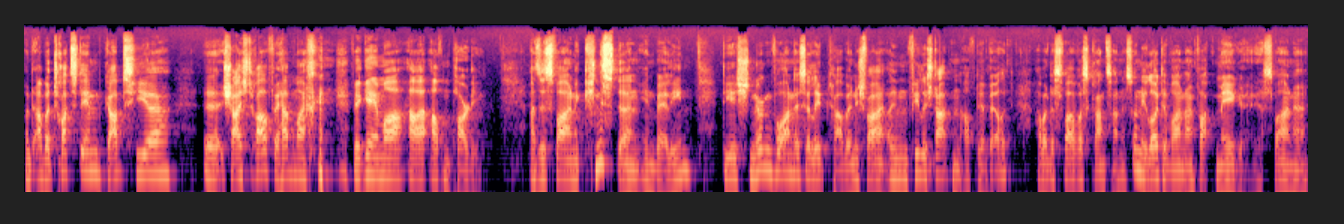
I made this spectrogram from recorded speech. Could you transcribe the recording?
und aber trotzdem gab es hier äh, Scheiß drauf, wir, haben mal, wir gehen mal äh, auf eine Party. Also es war eine Knistern in Berlin, die ich nirgendwo anders erlebt habe. Und ich war in vielen Staaten auf der Welt. Aber das war was ganz anderes. Und die Leute waren einfach mega. Es war eine,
